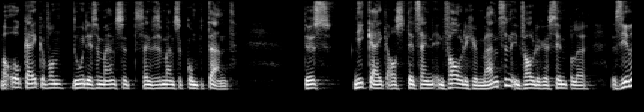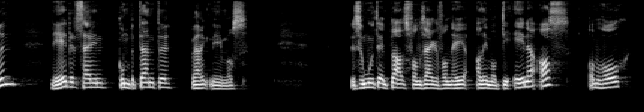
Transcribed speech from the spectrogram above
maar ook kijken van doen we deze mensen, zijn deze mensen competent. Dus niet kijken als dit zijn eenvoudige mensen, eenvoudige, simpele zielen. Nee, dit zijn competente werknemers. Dus we moeten in plaats van zeggen van hey, alleen maar op die ene as omhoog,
